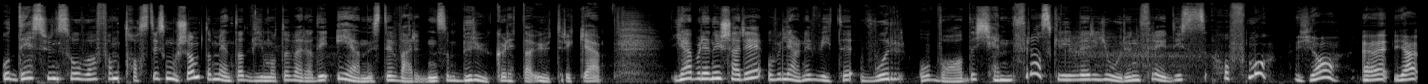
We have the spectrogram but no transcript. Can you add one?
Og det syntes hun var fantastisk morsomt, og mente at vi måtte være de eneste i verden som bruker dette uttrykket. Jeg ble nysgjerrig og vil gjerne vite hvor og hva det kommer fra, skriver Jorunn Frøydis Hofmo. Ja, eh, jeg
